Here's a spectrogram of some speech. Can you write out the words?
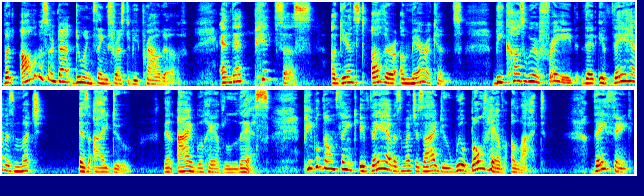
but all of us are not doing things for us to be proud of. And that pits us against other Americans because we're afraid that if they have as much as I do, then I will have less. People don't think if they have as much as I do, we'll both have a lot. They think,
